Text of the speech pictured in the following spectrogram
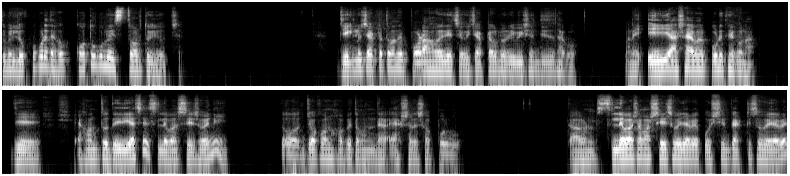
তুমি লক্ষ্য করে দেখো কতগুলো স্তর তৈরি হচ্ছে। যেগুলো চ্যাপ্টার তোমাদের পড়া হয়ে গেছে, ওই চ্যাপ্টারগুলো রিভিশন দিতে থাকো। মানে এই আশায় আবার পড়ে থেকো না যে এখন তো দেরি আছে সিলেবাস শেষ হয়নি, তো যখন হবে তখন একসাথে সব পড়ব। কারণ সিলেবাস আমার শেষ হয়ে যাবে কোশ্চেন প্র্যাকটিসও হয়ে যাবে,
